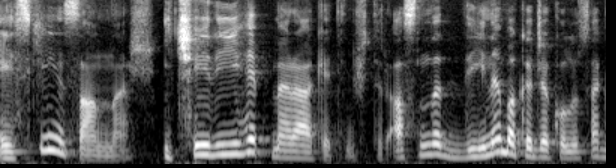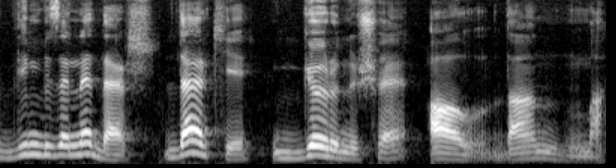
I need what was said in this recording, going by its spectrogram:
Eski insanlar içeriği hep merak etmiştir. Aslında dine bakacak olursak din bize ne der? Der ki görünüşe aldanma.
